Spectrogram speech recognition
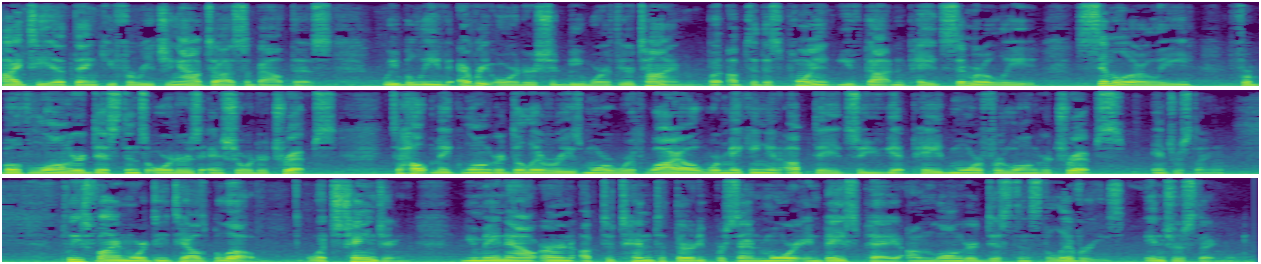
Hi, Tia. Thank you for reaching out to us about this. We believe every order should be worth your time, but up to this point, you've gotten paid similarly, similarly for both longer distance orders and shorter trips. To help make longer deliveries more worthwhile, we're making an update so you get paid more for longer trips. Interesting. Please find more details below. What's changing? You may now earn up to 10 to 30% more in base pay on longer distance deliveries. Interesting.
